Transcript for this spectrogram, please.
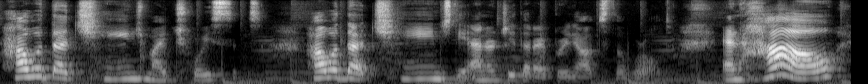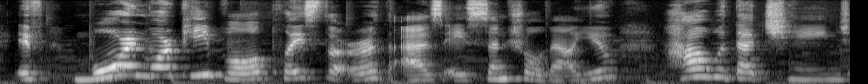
How would that change my choices? How would that change the energy that I bring out to the world? And how, if more and more people place the earth as a central value, how would that change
